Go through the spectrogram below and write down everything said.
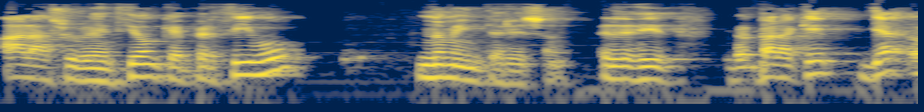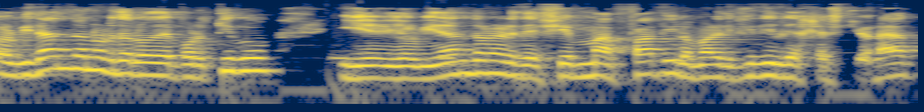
a la subvención que percibo, no me interesan. Es decir, ¿para qué? Ya olvidándonos de lo deportivo y, olvidándonos de si es más fácil o más difícil de gestionar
